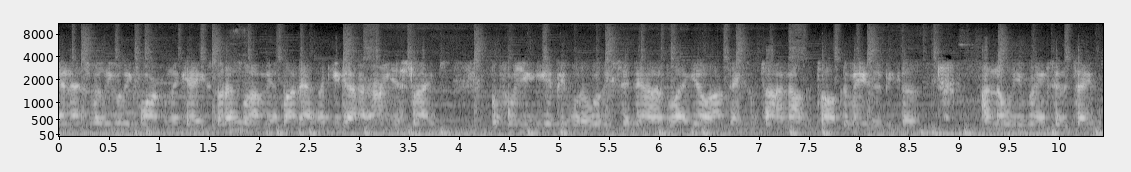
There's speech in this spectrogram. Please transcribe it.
and that's really, really far from the case. So that's what I meant by that. Like, you got to earn your stripes before you can get people to really sit down and be like, yo, I'll take some time out to talk to Major because I know what he brings to the table.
